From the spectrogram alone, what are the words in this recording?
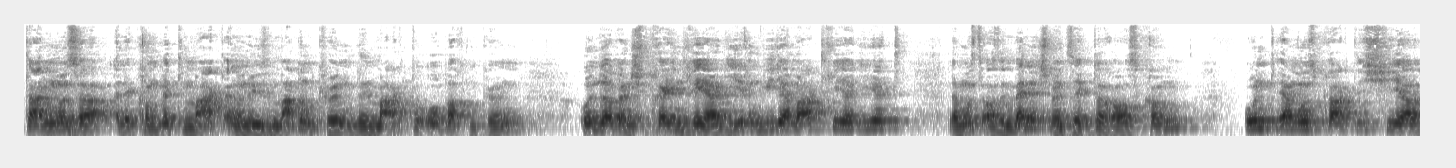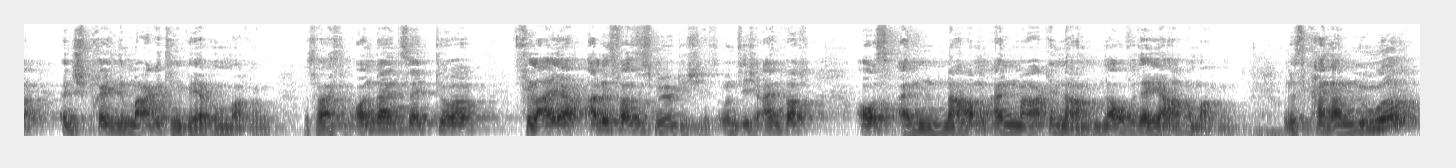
Dann muss er eine komplette Marktanalyse machen können, den Markt beobachten können und auch entsprechend reagieren, wie der Markt reagiert. Er muss aus dem Managementsektor rauskommen und er muss praktisch hier entsprechende Marketingwerbung machen. Das heißt im Online-Sektor, Flyer, alles was es möglich ist und sich einfach aus einem Namen einen Markennamen im Laufe der Jahre machen. Und das kann er nur,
